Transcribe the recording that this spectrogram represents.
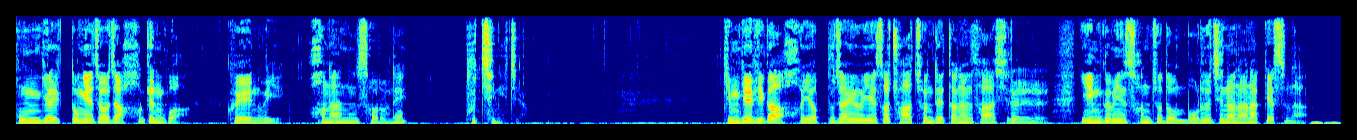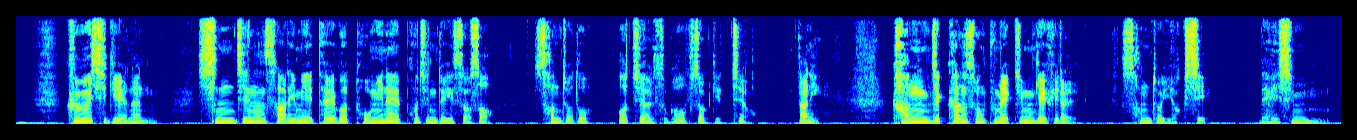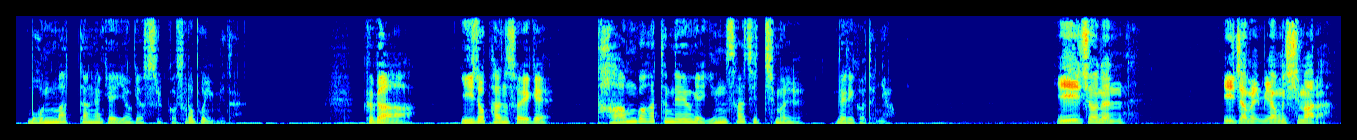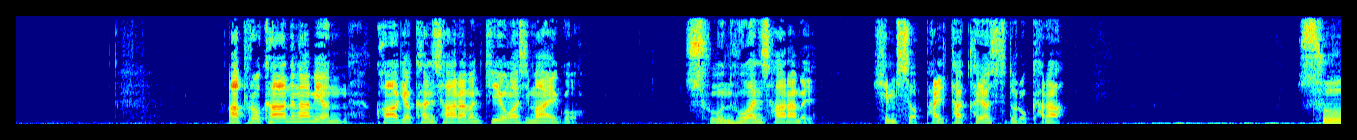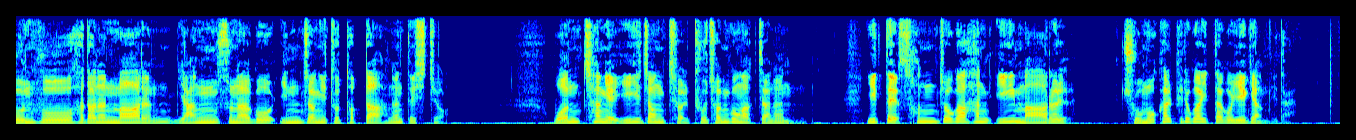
홍길동의 저자 허균과 그의 누이 허난서론의 부친이죠. 김계휘가 허엽 부자에 의해서 좌천됐다는 사실을 임금인 선조도 모르지는 않았겠으나 그 시기에는 신진사림이 대거 동인에 포진돼 있어서 선조도 어찌할 수가 없었겠죠. 아니 강직한 성품의 김계휘를 선조 역시 내심 못마땅하게 여겼을 것으로 보입니다. 그가 이조 판서에게 다음과 같은 내용의 인사 지침을 내리거든요. 이조는 이 점을 명심하라. 앞으로 가능하면 과격한 사람은 기용하지 말고 순후한 사람을 힘써 발탁하여 쓰도록 하라. 순후하다는 말은 양순하고 인정이 두텁다는 뜻이죠. 원창의 이정철 두 전공학자는 이때 선조가 한 이 말을 주목할 필요가 있다고 얘기합니다.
